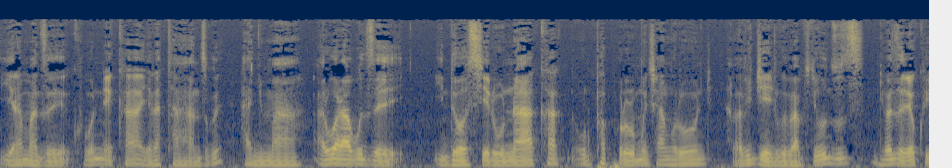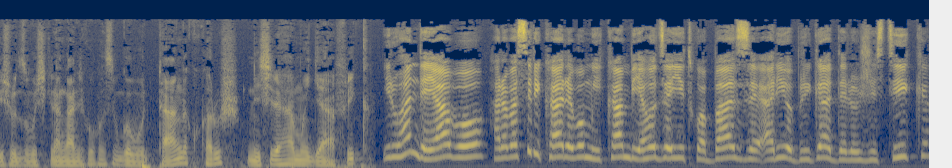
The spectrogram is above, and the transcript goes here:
yaramaze kuboneka yaratanzwe hanyuma ari uwarabuze idosiye runaka urupapuro rumwe cyangwa urundi ababijejwe bavyuzuza ntibaze rero kwishuza ubushikiranganje kuko si bwo butanga ku karusho nishire hamwe rya Afrika iruhande yabo hari abasirikare bo mu ikambi yahoze yitwa base ariyo brigade logistique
